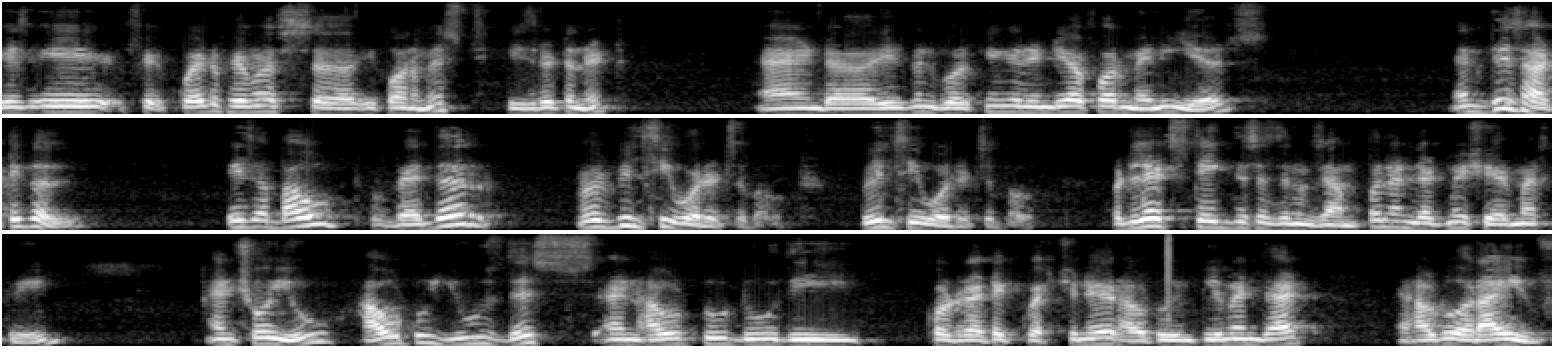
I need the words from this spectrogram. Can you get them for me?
is a quite a famous uh, economist. He's written it, and uh, he's been working in India for many years. And this article is about whether well, we'll see what it's about. We'll see what it's about. But let's take this as an example, and let me share my screen and show you how to use this and how to do the quadratic questionnaire, how to implement that, and how to arrive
